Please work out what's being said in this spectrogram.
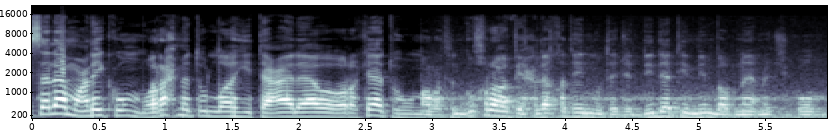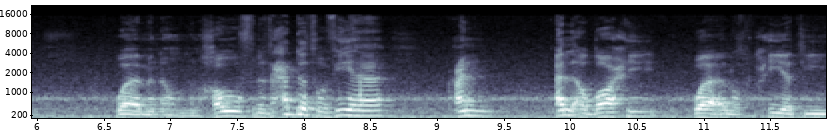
السلام عليكم ورحمة الله تعالى وبركاته. مرة أخرى في حلقة متجددة من برنامجكم ومنهم من خوف. نتحدث فيها عن الأضاحي والأضحية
